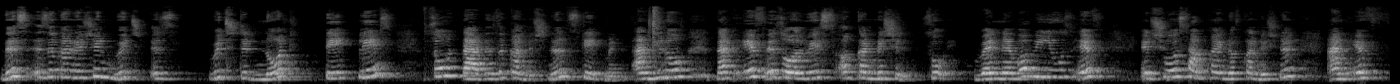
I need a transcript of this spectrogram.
this is a condition which is which did not take place so that is a conditional statement. And you know that if is always a condition. So whenever we use if, it shows some kind of conditional and if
